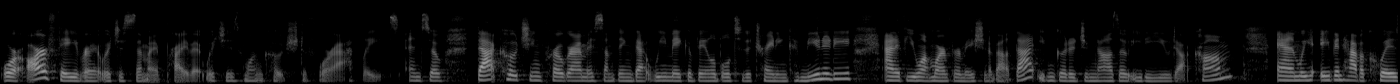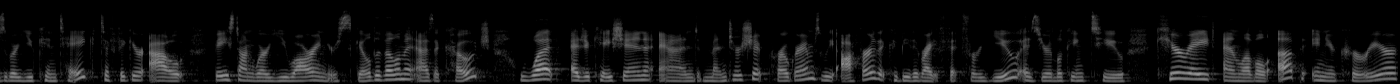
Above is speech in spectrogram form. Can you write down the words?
or our favorite, which is semi private, which is one coach to four athletes. And so that coaching program is something that we make available to the training community. And if you want more information about that, you can go to gymnazoedu.com. And we even have a quiz where you can take to figure out, based on where you are in your skill development as a coach, what education and mentorship programs we offer that could be the right fit for you as you're looking to curate and level up in your career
